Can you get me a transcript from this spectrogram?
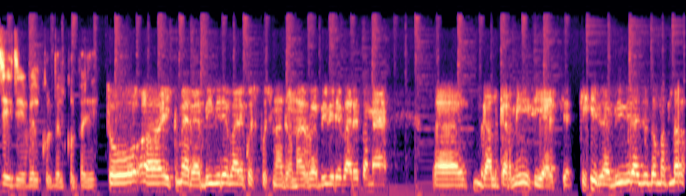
ਜੀ ਜੀ ਬਿਲਕੁਲ ਬਿਲਕੁਲ ਭਾਜੀ। ਸੋ ਇੱਕ ਮੈਂ ਰੈਬੀ ਵੀਰੇ ਬਾਰੇ ਕੁਝ ਪੁੱਛਣਾ ਚਾਹੁੰਦਾ ਰੈਬੀ ਵੀਰੇ ਬਾਰੇ ਤਾਂ ਮੈਂ ਗੱਲ ਕਰਨੀ ਸੀ ਐਸ ਕਿ ਰਵੀ ਵੀਰਾ ਜਦੋਂ ਮਤਲਬ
